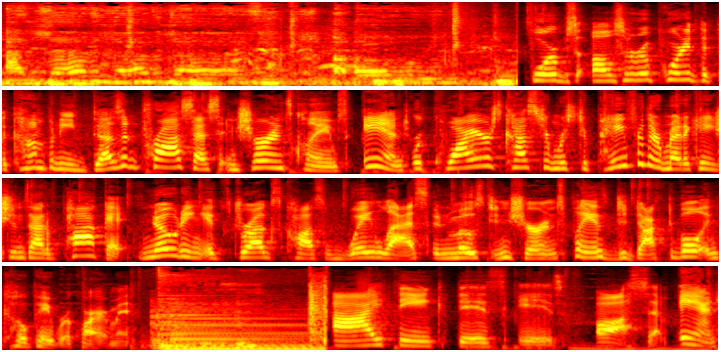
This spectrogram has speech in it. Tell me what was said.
I love it, love it, love it. Uh-oh. Forbes also reported that the company doesn't process insurance claims and requires customers to pay for their medications out of pocket, noting its drugs cost way less than most insurance plans' deductible and copay requirement. I think this is awesome. And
